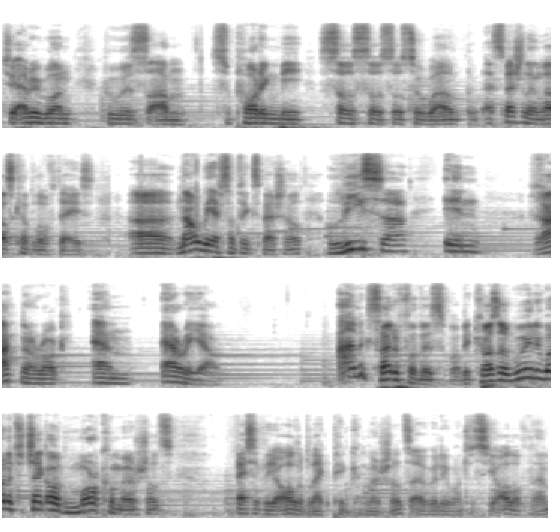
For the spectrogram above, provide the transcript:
to everyone who is um, supporting me so, so, so, so well, especially in the last couple of days. Uh, now we have something special. Lisa in Ragnarok M area. I'm excited for this one because I really wanted to check out more commercials. Basically all the Blackpink commercials, I really want to see all of them.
